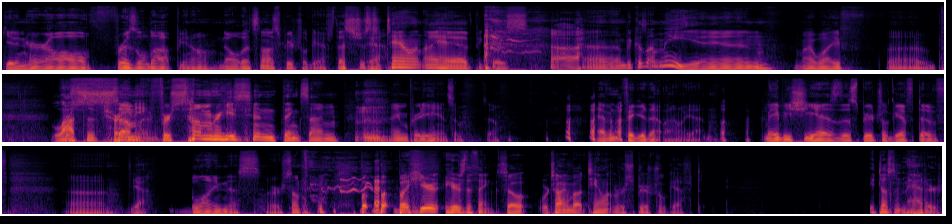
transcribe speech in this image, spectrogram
getting her all frizzled up you know no that's not a spiritual gift that's just Yeah. a talent I have because uh, because I'm me and my wife uh Lots for of some- training. for some reason thinks I'm I'm pretty handsome so I Haven't figured that one out yet. Maybe she has the spiritual gift of uh, Yeah. blindness or something. but but but here here's the thing. So we're talking about talent versus spiritual gift. It doesn't matter.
